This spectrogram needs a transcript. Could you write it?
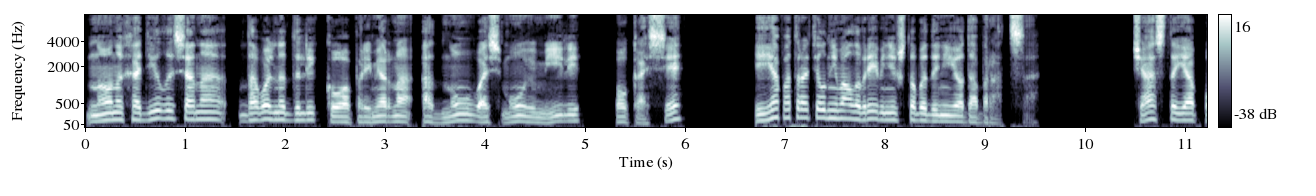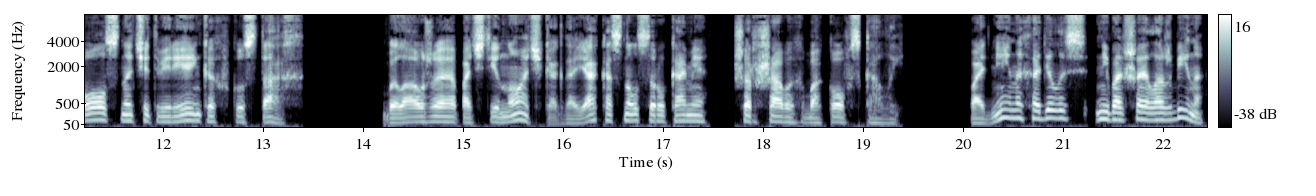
но находилась она довольно далеко, примерно одну восьмую мили по косе, и я потратил немало времени, чтобы до нее добраться. Часто я полз на четвереньках в кустах. Была уже почти ночь, когда я коснулся руками шершавых боков скалы. Под ней находилась небольшая ложбина,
